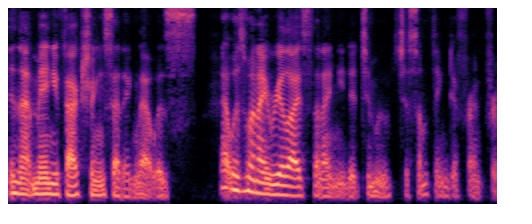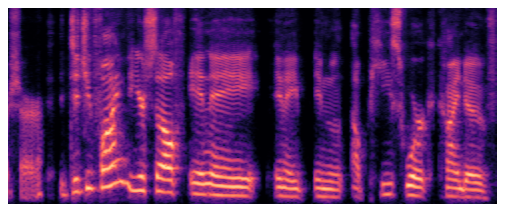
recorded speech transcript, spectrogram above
in that manufacturing setting, that was that was when I realized that I needed to move to something different for sure. Did you find yourself in a in a in a piecework kind of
